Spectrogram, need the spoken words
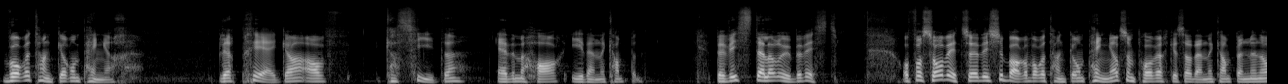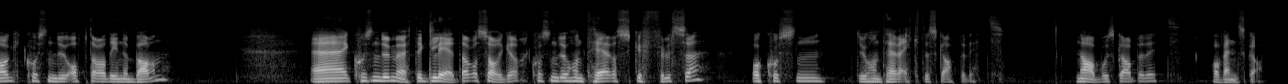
Våre tanker om penger blir prega av hva side er det vi har i denne kampen. Bevisst eller ubevisst. Og for så vidt så er det ikke bare våre tanker om penger som påvirkes av denne kampen, men òg hvordan du oppdrar dine barn. Eh, hvordan du møter gleder og sorger, hvordan du håndterer skuffelse, og hvordan du håndterer ekteskapet ditt, naboskapet ditt og vennskap.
